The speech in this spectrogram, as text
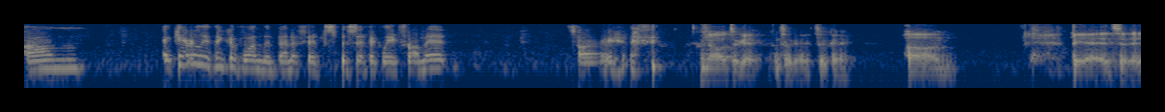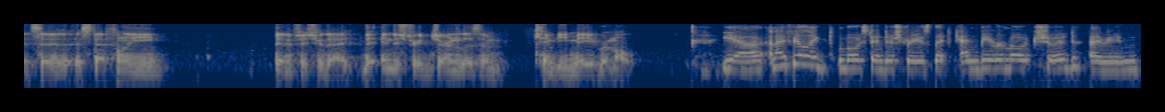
Um, I can't really think of one that benefits specifically from it. Sorry. No, it's okay. It's okay. It's okay. Um, but yeah, it's a, it's a, it's definitely beneficial that the industry journalism can be made remote. Yeah, and I feel like most industries that can be remote should. I mean,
